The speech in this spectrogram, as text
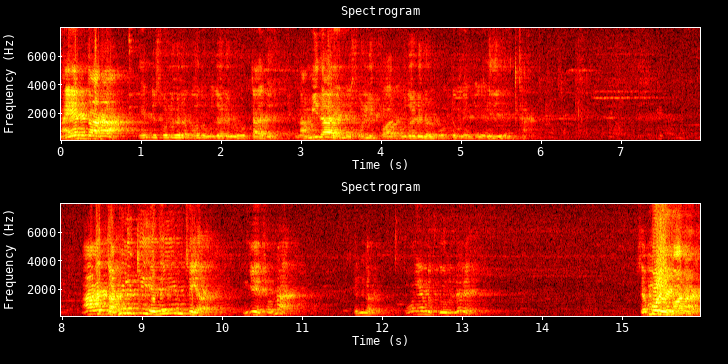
நயன்தாரா என்று சொல்லுகிற போது உதடுகள் ஒட்டாது. நமிதா என்று சொல்லிப்பார் உதடுகள் ஒட்டும் என்று எழுதி வைத்தார். ஆக தமிழுக்கு எதையும் செய்யாது. இங்கே சொன்னார். என்ன கோயம்புத்தூர்ல செம்மொழி மாநாடு.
